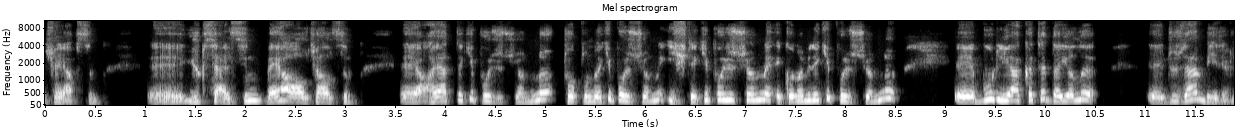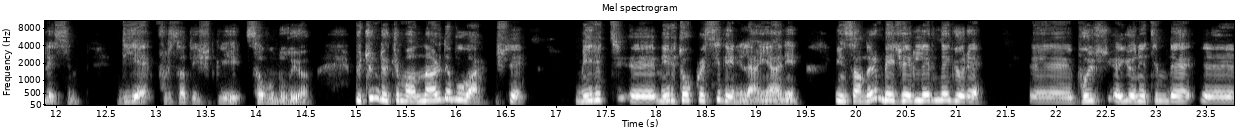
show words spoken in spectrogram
şey yapsın, e, yükselsin veya alçalsın. E, hayattaki pozisyonunu, toplumdaki pozisyonunu, işteki pozisyonunu, ekonomideki pozisyonunu e, bu liyakate dayalı e, düzen belirlesin diye fırsat eşitliği savunuluyor. Bütün dokümanlarda bu var. İşte merit e, meritokrasi denilen yani insanların becerilerine göre e, pozisyon, yönetimde e,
